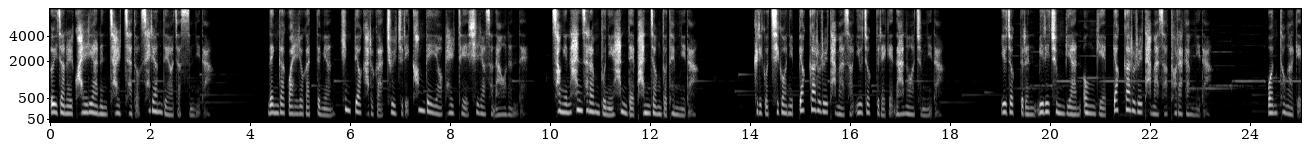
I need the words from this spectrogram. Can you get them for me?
의전을 관리하는 절차도 세련되어졌습니다. 냉각 완료가 뜨면 흰뼈 가루가 줄줄이 컨베이어 벨트에 실려서 나오는데 성인 한 사람 분이 한 대 반 정도 됩니다. 그리고 직원이 뼈가루를 담아서 유족들에게 나누어 줍니다. 유족들은 미리 준비한 옹기에 뼈가루를 담아서 돌아갑니다. 원통하게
